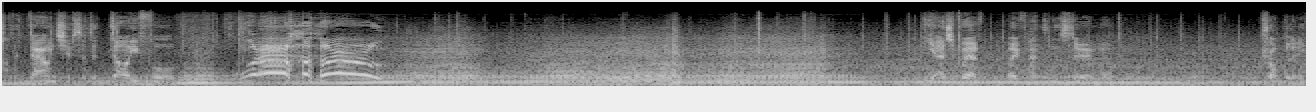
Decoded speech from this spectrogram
Oh, the downshifts are to die for. Whoa! Yeah, I should probably have both hands on the steering wheel. Properly.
